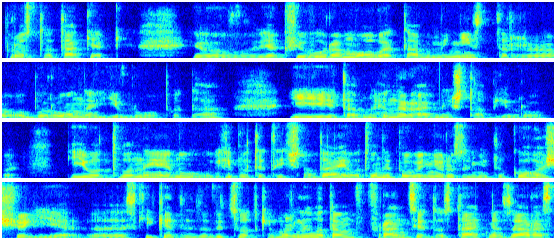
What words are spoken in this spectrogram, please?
просто так, як, е, як фігура мови, там міністр оборони Європи, да? і там Генеральний штаб Європи. І от вони, ну гіпотетично, да, і от вони повинні розуміти, у кого що є, е, скільки відсотків. Можливо, там в Франції достатньо зараз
